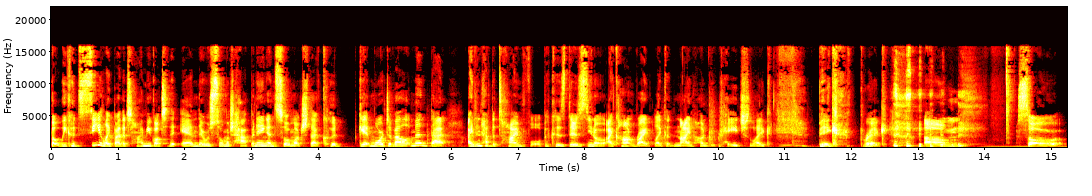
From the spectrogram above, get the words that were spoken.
but we could see like by the time you got to the end there was so much happening and so much that could get more development that I didn't have the time for because there's, you know, I can't write like a 900 page, like big brick. Um, so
